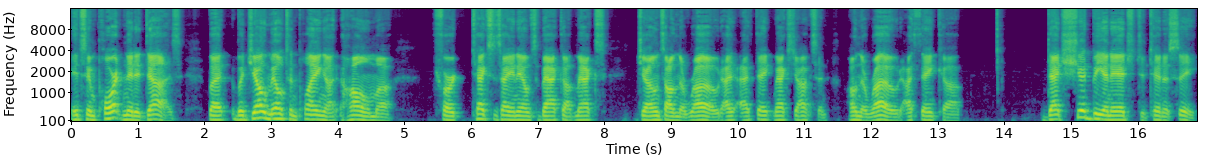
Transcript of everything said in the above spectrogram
it's important that it does, but but Joe Milton playing at home uh, for Texas A&M's backup Max Jones on the road, I, I think Max Johnson on the road, I think uh, that should be an edge to Tennessee.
